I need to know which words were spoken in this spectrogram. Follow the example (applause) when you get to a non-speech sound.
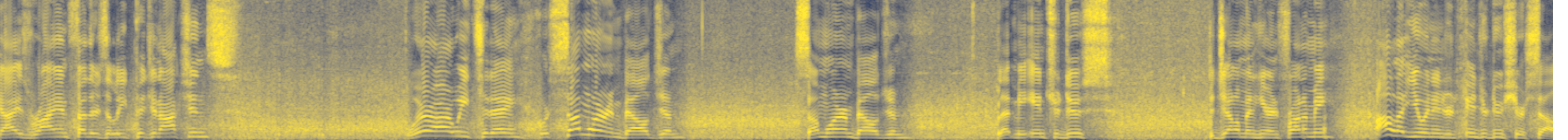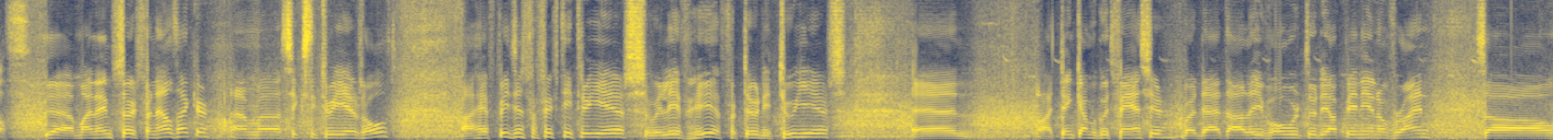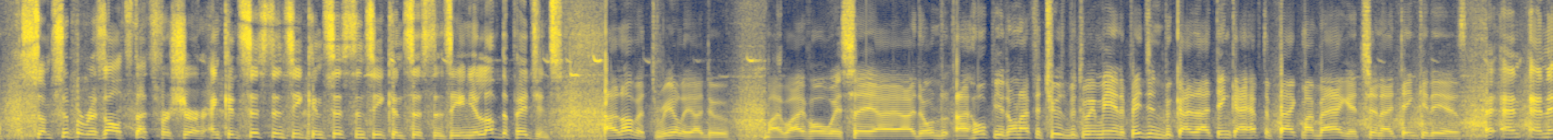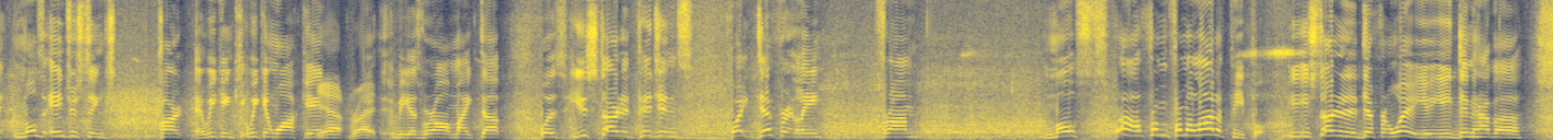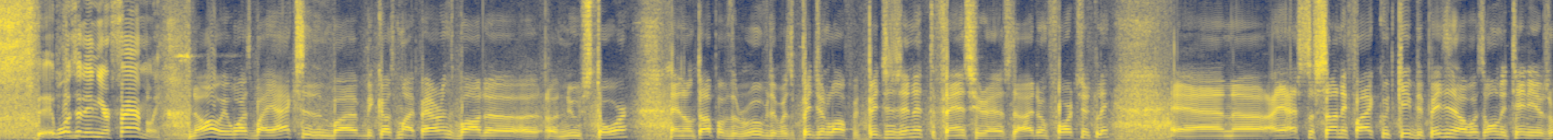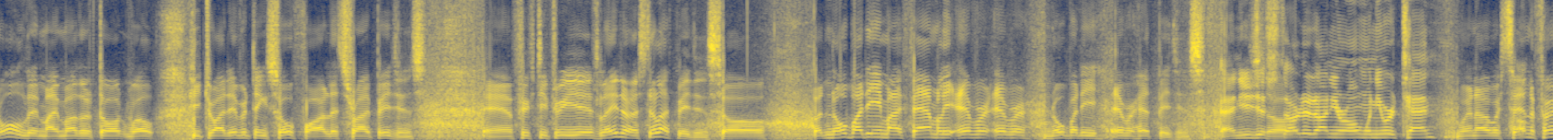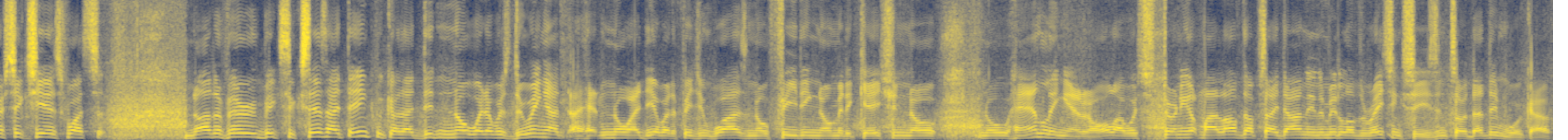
Guys, Ryan Feathers Elite Pigeon Auctions. Where are we today? We're somewhere in Belgium. Somewhere in Belgium. Let me introduce the gentleman here in front of me. I'll let you introduce yourself. Yeah, my name's Serge van Elsacker. I'm uh, 63 years old. I have pigeons for 53 years. We live here for 32 years. And I think I'm a good fancier, but that I leave over to the opinion of Ryan. So some super results, that's for sure. And consistency, consistency, consistency. And you love the pigeons. I love it, really, I do. My wife always say, I, I don't. I hope you don't have to choose between me and the pigeons because I think I have to pack my baggage, and I think it is. And and, and the most interesting part, and we can we can walk in. Yeah, right. Because we're all mic'd up. Was you started pigeons quite differently from most, well, from, from a lot of people. You started a different way. You, you didn't have a, it wasn't in your family. No, it was by accident but because my parents bought a, a, a, new store and on top of the roof there was a pigeon loft with pigeons in it. The fancier has died unfortunately. And uh, I asked the son if I could keep the pigeons. I was only 10 years old and my mother thought, well, he tried everything so far, let's try pigeons. And 53 years later I still have pigeons. So, but nobody in my family ever, ever, nobody ever had pigeons. And you just so, started on your own when you were 10? When when I was 10. Oh. The first six years was not a very big success, I think, because I didn't know what I was doing. I, I, had no idea what a pigeon was, no feeding, no medication, no, no handling at all. I was turning up my loft upside down in the middle of the racing season, so that didn't work out.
